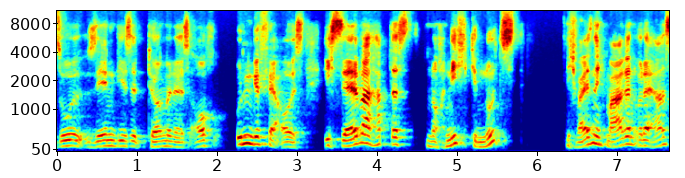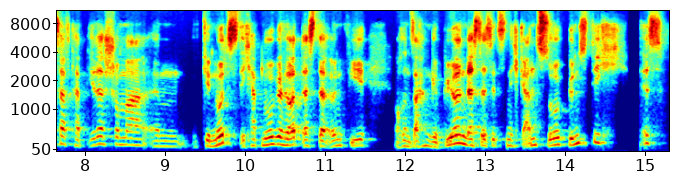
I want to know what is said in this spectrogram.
So sehen diese Terminals auch ungefähr aus. Ich selber habe das noch nicht genutzt. Ich weiß nicht, Marin oder ernsthaft, habt ihr das schon mal ähm, genutzt? Ich habe nur gehört, dass da irgendwie auch in Sachen Gebühren, dass das jetzt nicht ganz so günstig ist.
